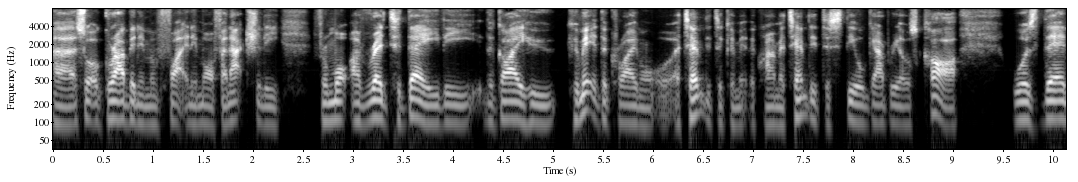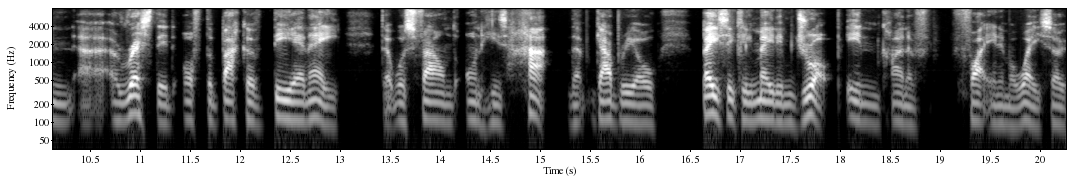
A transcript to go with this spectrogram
uh, sort of grabbing him and fighting him off. And actually, from what I've read today, the the guy who committed the crime or, or attempted to commit the crime, attempted to steal Gabriel's car, was then uh, arrested off the back of DNA that was found on his hat that Gabriel basically made him drop in kind of fighting him away. So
